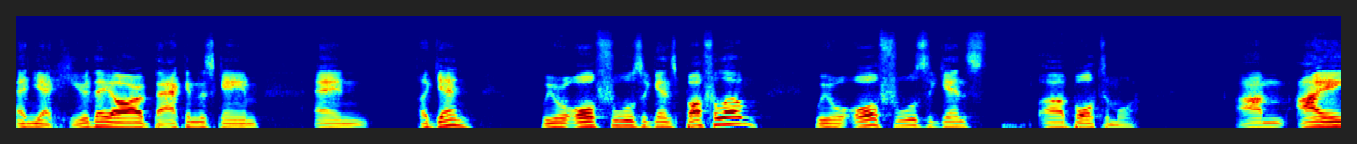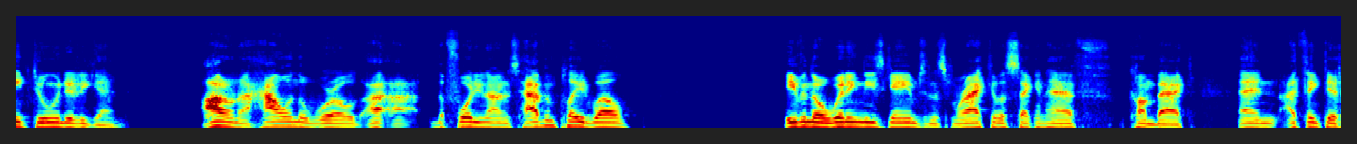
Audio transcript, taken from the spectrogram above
and yet here they are back in this game. And again, we were all fools against Buffalo. We were all fools against uh, Baltimore. Um, I ain't doing it again. I don't know how in the world I, I, the 49ers haven't played well, even though winning these games in this miraculous second half comeback and I think they're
